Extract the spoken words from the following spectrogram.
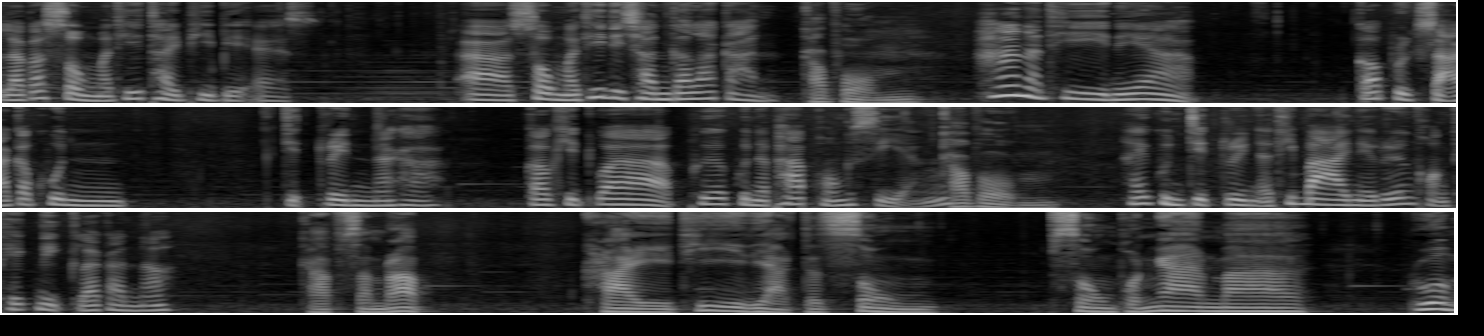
แล้วก็ส่งมาที่ไทย PBS อ่าส่งมาที่ดิฉันก็แล้วกัน ครับผม 5 นาทีเนี่ย ก็ปรึกษากับคุณจิตรินนะคะ ก็คิดว่าเพื่อคุณภาพของเสียง ครับผม ให้คุณจิตรินอธิบายในเรื่องของเทคนิคแล้วกันเนาะครับสำหรับใครที่อยากจะส่งส่งผลงานมาร่วม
